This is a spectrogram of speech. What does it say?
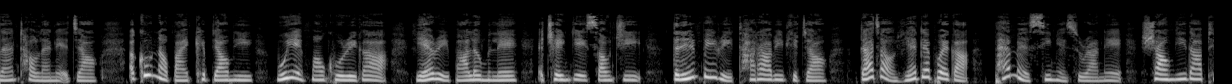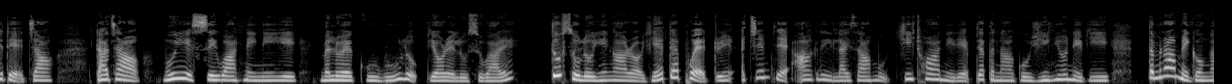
စမ်းထောက်လှမ်းတဲ့အကြောင်း၊အခုနောက်ပိုင်း ခေတ်ပြောင်းပြီး မူးယစ်မှောင်ခိုတွေက ရဲတွေ ဘာလုပ်မလဲ အချိန်ပြည့်စောင့်ကြည့်၊သတင်းပေးတွေ ထားထားပြီးဖြစ်ကြောင်း၊ဒါကြောင့် ရဲတပ်ဖွဲ့က ဖမ်းမယ်ဆီးမယ်ဆိုတာနဲ့ ရှောင်ပြီးသားဖြစ်တဲ့အကြောင်း၊ဒါကြောင့် မူးယစ်ဆေးဝါးနှိမ်နင်းရေး မလွယ်ကူဘူးလို့ ပြောတယ်လို့ ဆိုပါတယ်။ သူ့ဆိုလိုရင်းကတော့ ရဲတပ်ဖွဲ့အတွင်း အကျင့်ပျက် အဂတိလိုက်စားမှု ကြီးထွားနေတဲ့ ပြသနာကို ရည်ညွှန်းနေပြီး သမ္မတ မိန့်ခွန်းက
